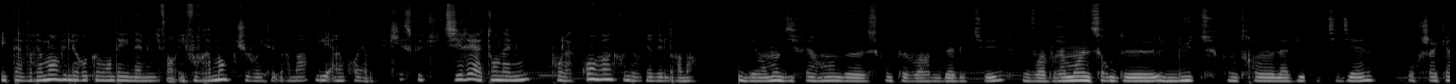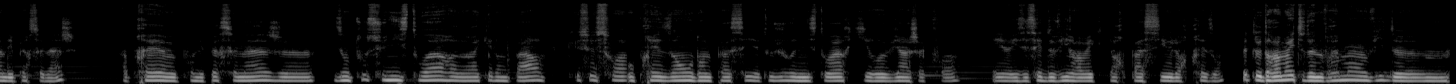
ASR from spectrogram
et t'as vraiment envie de le recommander à une amie, enfin il faut vraiment que tu voyes ce drama, il est incroyable. Qu'est-ce que tu dirais à ton amie pour la convaincre de regarder le drama? Il est vraiment différent de ce qu'on peut voir d'habitude. On voit vraiment une sorte de lutte contre la vie quotidienne pour chacun des personnages. Après, euh, pour les personnages, euh, ils ont tous une histoire dans laquelle on parle, que ce soit au présent ou dans le passé, il y a toujours une histoire qui revient à chaque fois et euh, ils essaient de vivre avec leur passé ou leur présent. En fait, le drama, il te donne vraiment envie de,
